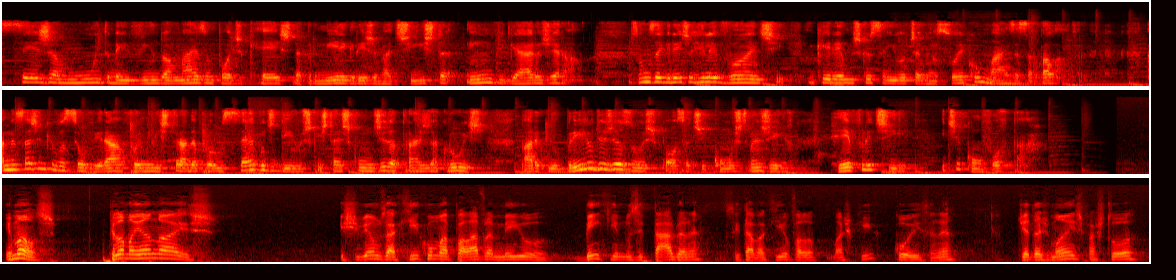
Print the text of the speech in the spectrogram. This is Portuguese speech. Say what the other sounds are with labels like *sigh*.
Seja muito bem-vindo a mais um podcast da Primeira Igreja Batista em Vigário Geral. Somos a igreja relevante e queremos que o Senhor te abençoe com mais essa palavra. A mensagem que você ouvirá foi ministrada por um servo de Deus que está escondido atrás da cruz, para que o brilho de Jesus possa te constranger, refletir e te confortar. Irmãos, pela manhã nós estivemos aqui com uma palavra meio bem que inusitada, né? Você estava aqui, eu falo, mas que coisa, né? Dia das Mães, pastor,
